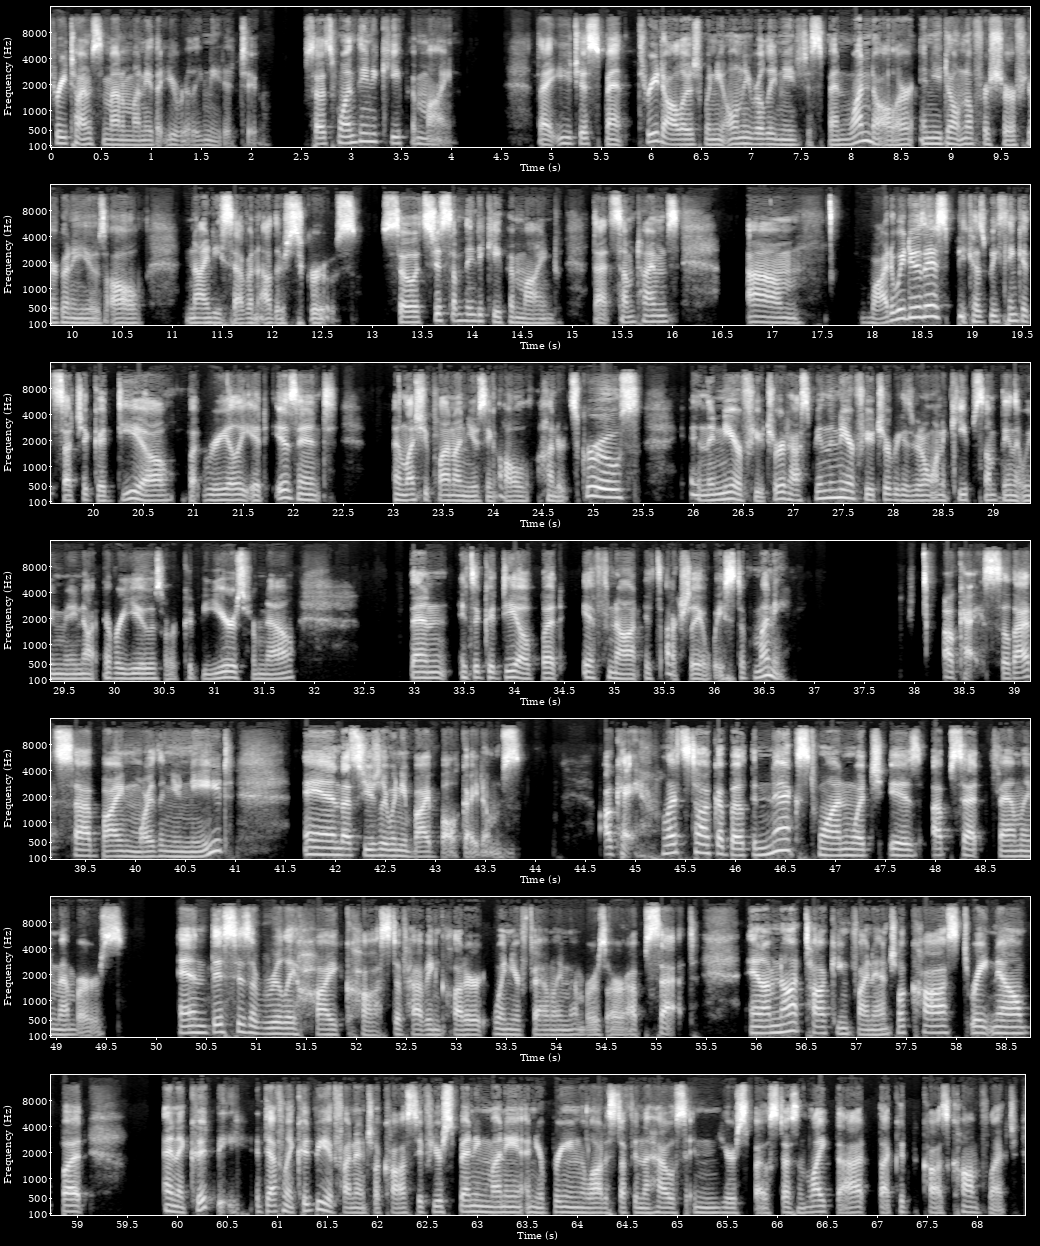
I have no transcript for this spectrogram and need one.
three times the amount of money that you really needed to. So it's one thing to keep in mind that you just spent $3 when you only really needed to spend $1 and you don't know for sure if you're going to use all 97 other screws. So it's just something to keep in mind that sometimes, um, why do we do this? Because we think it's such a good deal, but really it isn't unless you plan on using all 100 screws in the near future. It has to be in the near future because we don't want to keep something that we may not ever use or it could be years from now. Then it's a good deal. But if not, it's actually a waste of money. Okay, so that's uh, buying more than you need. And that's usually when you buy bulk items. Okay, let's talk about the next one, which is upset family members. And this is a really high cost of having clutter when your family members are upset. And I'm not talking financial cost right now, but and it could be. It definitely could be a financial cost. If you're spending money and you're bringing a lot of stuff in the house and your spouse doesn't like that that could cause conflict.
